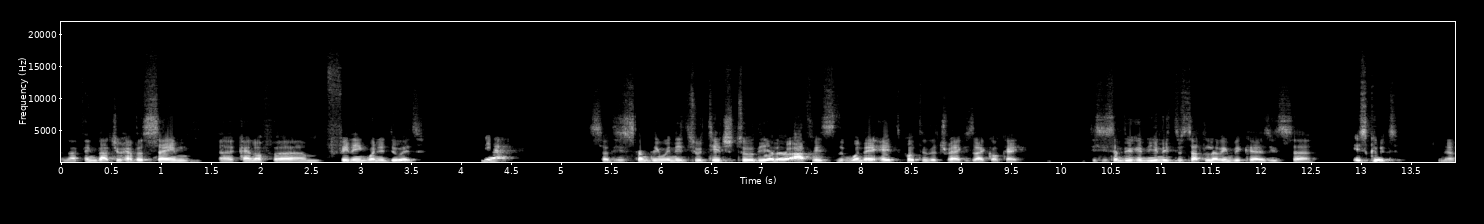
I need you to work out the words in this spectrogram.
And I think that you have the same uh, kind of um, feeling when you do it. Yeah. So this is something we need to teach to the other athletes when they hate going to the track. It's like, okay, this is something you need to start loving because it's uh, it's good, you know.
